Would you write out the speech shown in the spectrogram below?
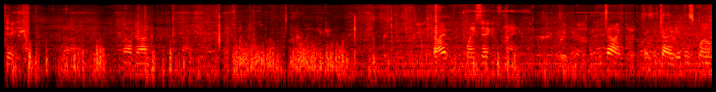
36. Well done. Time? 20 seconds remaining. Your time. Take your time. Get this clean.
